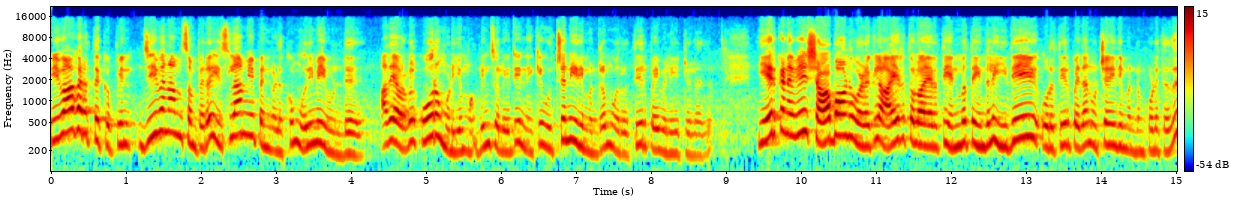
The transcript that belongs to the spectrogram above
விவாகரத்துக்கு பின் ஜீவனாம்சம் பெற இஸ்லாமிய பெண்களுக்கும் உரிமை உண்டு. அதை அவர்கள் கோர முடியும் அப்படின்னு சொல்லிட்டு இன்றைக்கி உச்சநீதிமன்றம் ஒரு தீர்ப்பை வெளியிட்டுள்ளது. ஏற்கனவே ஷாபானு வழக்கில் ஆயிரத்தி தொள்ளாயிரத்தி எண்பத்தைந்தில் இதே ஒரு தீர்ப்பை தான் உச்சநீதிமன்றம் கொடுத்தது.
